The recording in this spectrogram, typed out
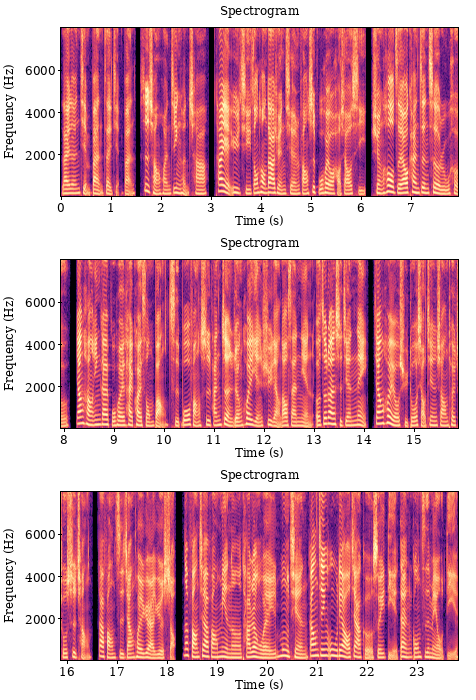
来人减半再减半，市场环境很差。他也预期总统大选前房市不会有好消息，选后则要看政策如何。央行应该不会太快松绑，此波房市盘整仍会延续两到三年，而这段时间内将会有许多小建商退出市场，大房子将会越来越少。那房价方面呢？他认为目前钢筋物料价格虽跌，但工资没有跌。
